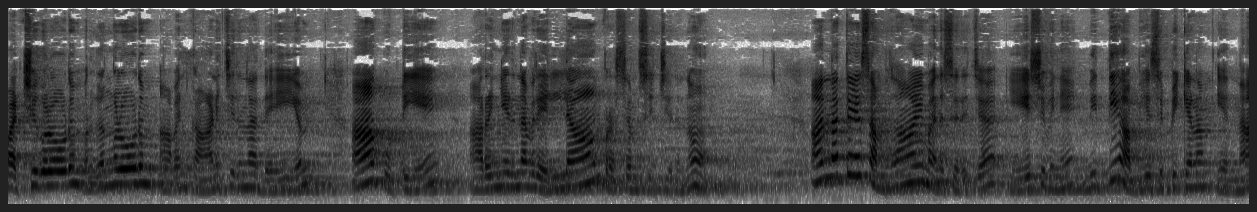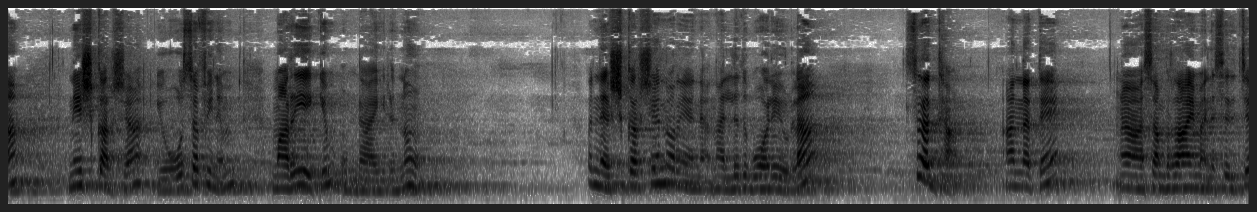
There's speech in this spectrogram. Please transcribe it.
പക്ഷികളോടും മൃഗങ്ങളോടും അവൻ കാണിച്ചിരുന്ന ദയയും ആ കുട്ടിയെ അറിഞ്ഞിരുന്നവരെല്ലാം പ്രശംസിച്ചിരുന്നു. അന്നത്തെ സമ്പ്രദായം അനുസരിച്ച് യേശുവിനെ വിദ്യ അഭ്യസിപ്പിക്കണം എന്ന നിഷ്കർഷ യോസഫിനും മറിയയ്ക്കും ഉണ്ടായിരുന്നു. അപ്പം നിഷ്കർഷ എന്ന് പറഞ്ഞാൽ നല്ലതുപോലെയുള്ള ശ്രദ്ധ. അന്നത്തെ സമ്പ്രദായം അനുസരിച്ച്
